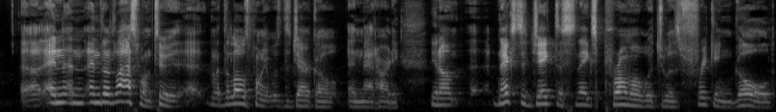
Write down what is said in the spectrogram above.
uh, and, and and the last one too, uh, the lowest point was the Jericho and Matt Hardy. You know, uh, next to Jake the Snake's promo, which was freaking gold.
